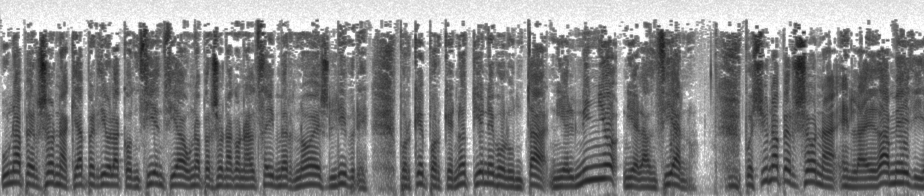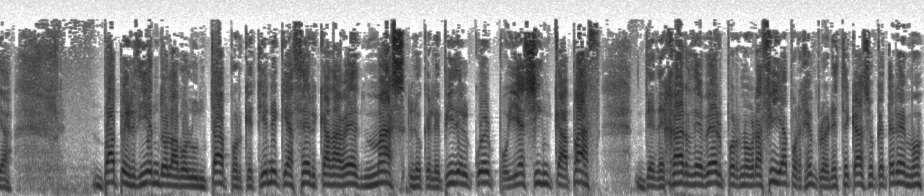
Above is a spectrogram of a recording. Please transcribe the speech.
Una persona que ha perdido la conciencia, una persona con Alzheimer, no es libre. ¿Por qué? Porque no tiene voluntad, ni el niño ni el anciano. Pues si una persona en la edad media va perdiendo la voluntad porque tiene que hacer cada vez más lo que le pide el cuerpo y es incapaz de dejar de ver pornografía, por ejemplo, en este caso que tenemos,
